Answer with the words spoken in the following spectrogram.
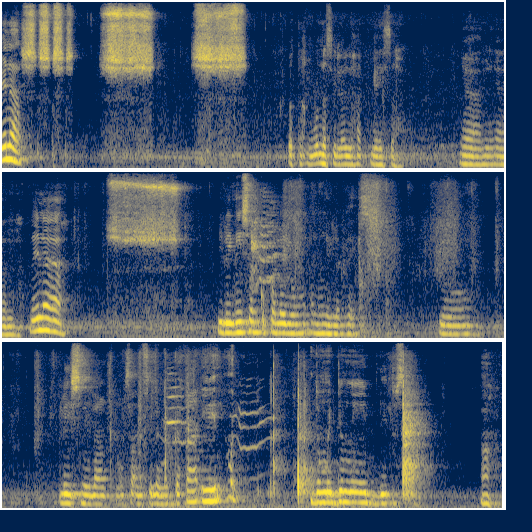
Yan na. Tatakbo na sila lahat guys. Oh. Yan, yan. Yan na. Shh. Ilinisan ko pala yung ano nila guys. Yung place nila kung saan sila magkakain. Mag dumi-dumi dito sa... Ah.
